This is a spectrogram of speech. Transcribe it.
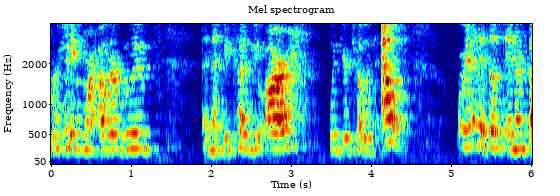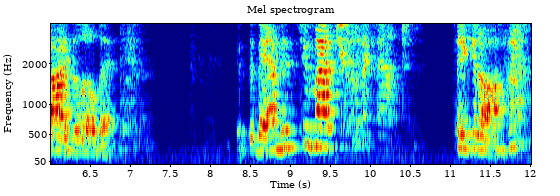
We're hitting more outer glutes. And then because you are with your toes out, we're gonna hit those inner thighs a little bit. If the band is too much, take it off.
